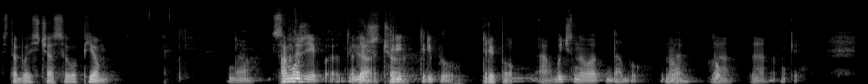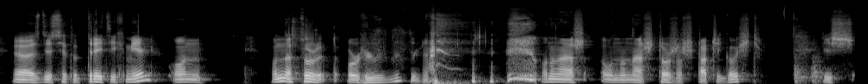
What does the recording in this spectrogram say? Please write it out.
с тобой сейчас его пьем. Да. Само- А подожди, ты Да, говоришь три, triple, Triple. а обычного double. Ну, да? да, да. Окей. Э, Здесь этот третий хмель, он, он у нас тоже, он у нас, он у нас тоже штатный гость из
